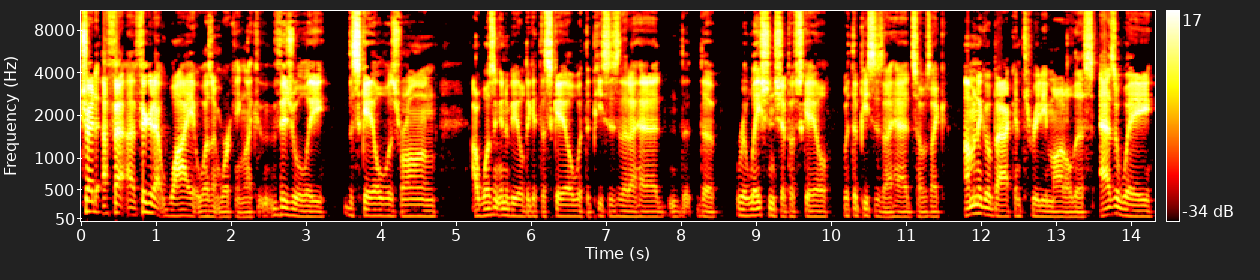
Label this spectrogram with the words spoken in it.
tried to, I, fa- I figured out why it wasn't working. Like visually the scale was wrong. I wasn't going to be able to get the scale with the pieces that i had the, the relationship of scale with the pieces i had. So i was like i'm going to go back and 3d model this as a way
